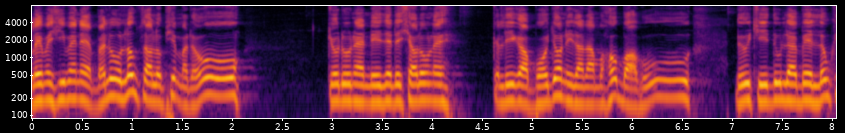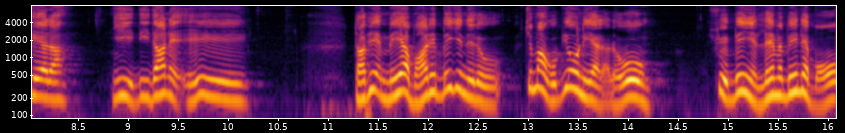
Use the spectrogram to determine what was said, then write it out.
လည်းမရှိဘဲနဲ့ဘယ်လိုလှုပ်စားလို့ဖြစ်မှာတော့ကျုပ်တို့နဲ့နေတဲ့တစ်လျှောက်လုံးလဲကလေးကဘော်ကြော့နေတာမဟုတ်ပါဘူးသူချီသူလည်းပဲလှုပ်ခဲ့ရတာညီတီသားနဲ့အေး ဒါဖြင့်အမေကဘာတွေပေးချင်တယ်လို့ကျမကိုပြောနေရတာတော့ရွှေပေးရင်လဲမပေးနဲ့ပေါ့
